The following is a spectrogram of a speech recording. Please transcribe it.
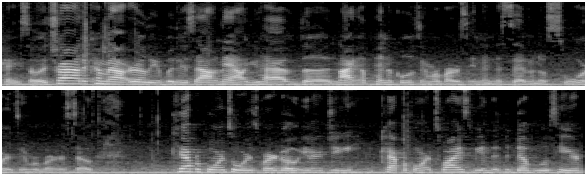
Okay, so it tried to come out earlier, but it's out now. You have the Knight of Pentacles in reverse and then the Seven of Swords in reverse. So Capricorn towards Virgo energy. Capricorn twice, being that the devil is here.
